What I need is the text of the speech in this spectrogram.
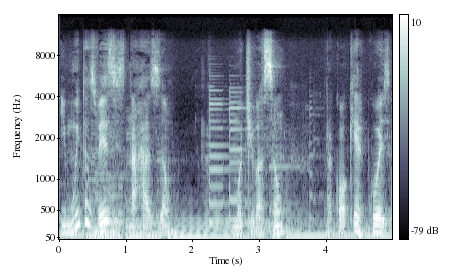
e muitas vezes na razão motivação para qualquer coisa.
